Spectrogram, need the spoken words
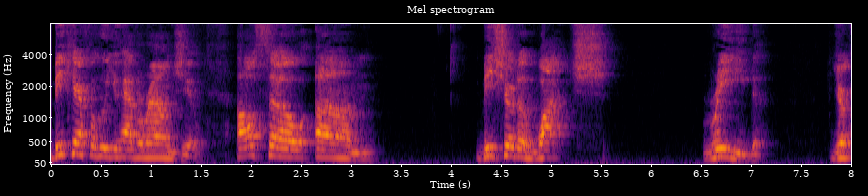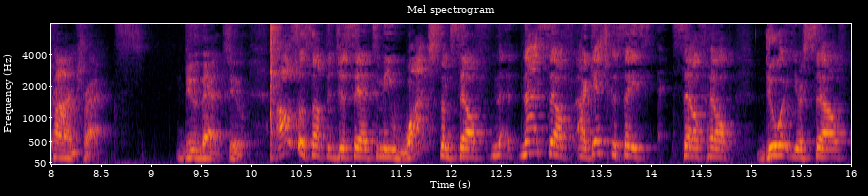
Be careful who you have around you. Also, um, be sure to watch, read your contracts. Do that too. Also, something just said to me watch some self, not self, I guess you could say self help, do it yourself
